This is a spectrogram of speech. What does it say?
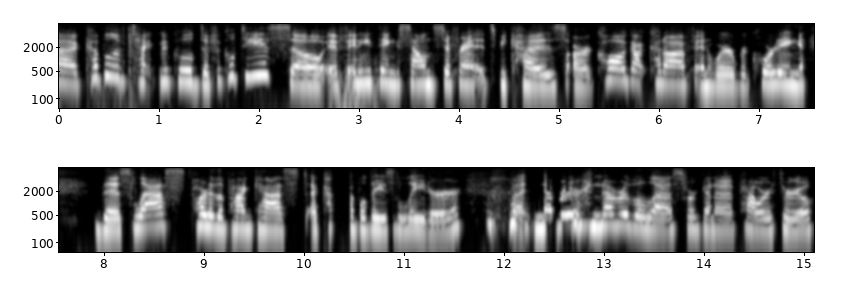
a couple of technical difficulties. So if anything sounds different, it's because our call got cut off and we're recording this last part of the podcast a couple days later. But never, nevertheless, we're gonna power through.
